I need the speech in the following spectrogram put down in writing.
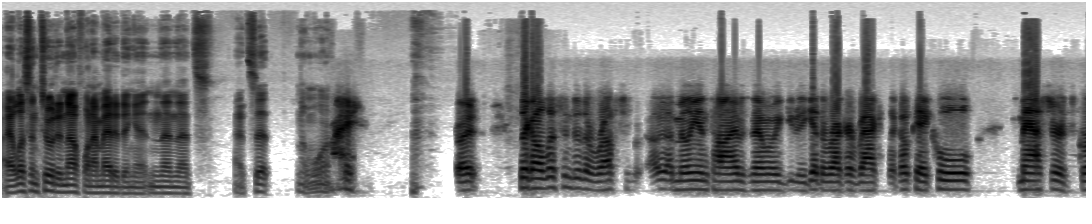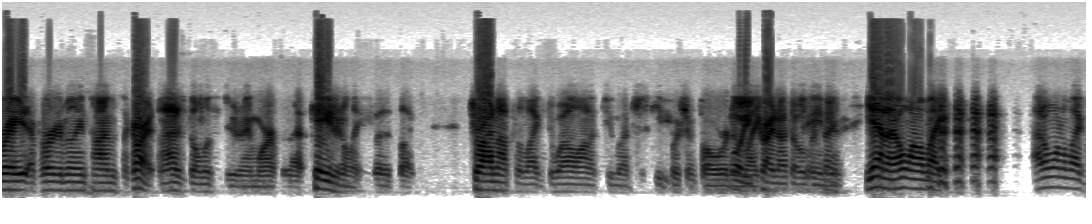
I listen to it enough when I'm editing it, and then that's that's it. No more. Right. right. It's like I'll listen to the roughs a million times, and then when we get the record back, it's like, okay, cool. It's master. It's great. I've heard it a million times. It's like, all right, and I just don't listen to it anymore after that. Occasionally, but it's like, try not to like dwell on it too much. Just keep pushing forward. Well, and, you like, try not to overthink. it. Yeah, and I don't want to like, I don't want to like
